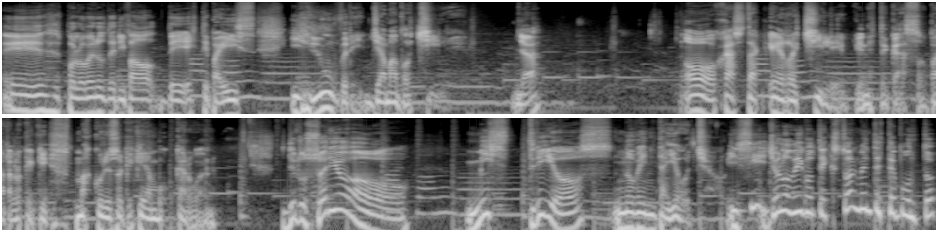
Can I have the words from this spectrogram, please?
es por lo menos derivado de este país ilubre llamado Chile. ¿Ya? O hashtag RChile en este caso, para los que, más curiosos que quieran buscar, bueno. Del usuario Mistrios98. Y sí, yo lo digo textualmente este punto,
